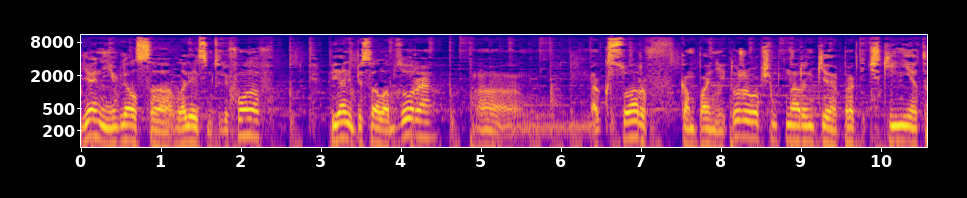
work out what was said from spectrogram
Я не являлся владельцем телефонов, я не писал обзоры, э, аксессуаров компании тоже, в общем-то, на рынке практически нет.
